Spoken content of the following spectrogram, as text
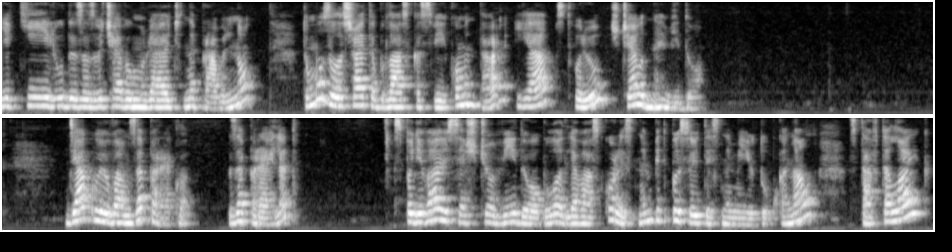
які люди зазвичай вимовляють неправильно, тому залишайте, будь ласка, свій коментар, я створю ще одне відео. Дякую вам за переклад, за перегляд. Сподіваюся, що відео було для вас корисним. Підписуйтесь на мій YouTube канал, ставте лайк.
